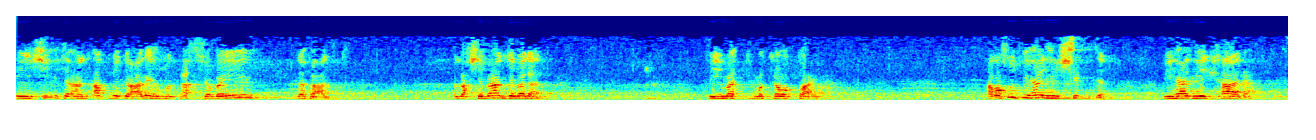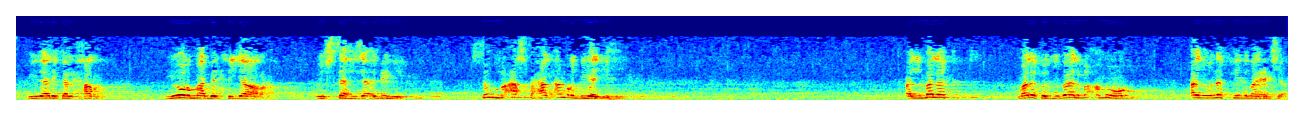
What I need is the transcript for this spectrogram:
إن شئت أن أطبق عليهم الأخشبين لفعلت. الأخشبان جبلان. في مكة, مكة والطائف. الرسول في هذه الشدة في هذه الحالة في ذلك الحر يرمى بالحجارة يستهزأ به ثم أصبح الأمر بيده. الملك ملك الجبال مأمور أن ينفذ ما يشاء.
